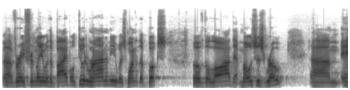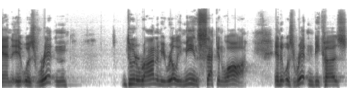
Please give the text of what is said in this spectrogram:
uh, very familiar with the Bible, Deuteronomy was one of the books of the law that Moses wrote. Um, and it was written, Deuteronomy really means second law. And it was written because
